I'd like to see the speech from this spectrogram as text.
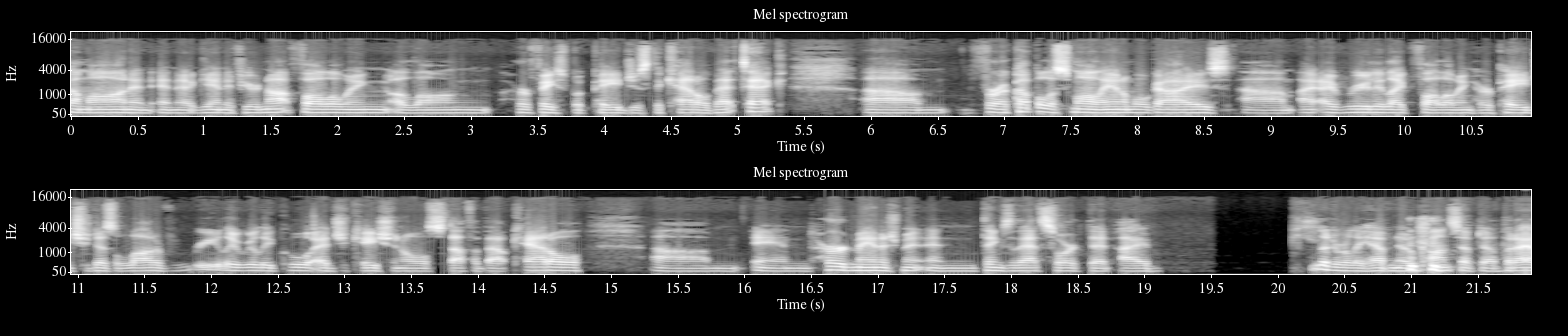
come on, and and again, if you're not following along, her Facebook page is the Cattle Vet Tech. Um, for a couple of small animal guys, um, I, I really like following her page. She does a lot of really really cool educational stuff about cattle um, and herd management and things of that sort that I literally have no concept of. But I,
